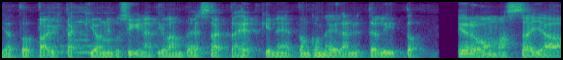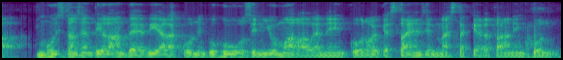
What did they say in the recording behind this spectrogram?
ja tota, yhtäkkiä on niin kuin siinä tilanteessa, että hetkinen, että onko meillä nyt liitto eroamassa ja muistan sen tilanteen vielä, kun niin kuin huusin Jumalalle niin kuin oikeastaan ensimmäistä kertaa niin kuin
